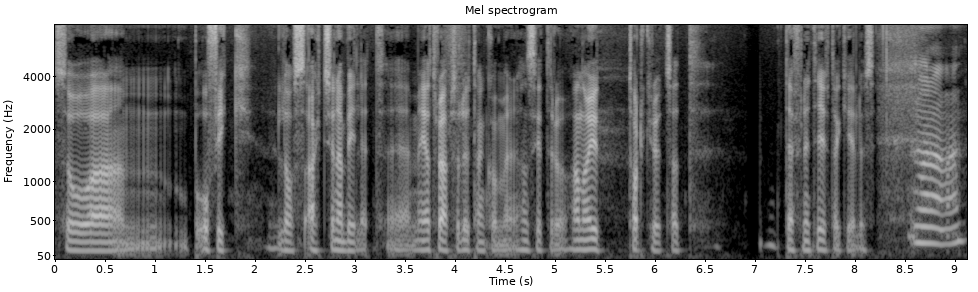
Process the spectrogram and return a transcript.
så, eh, och fick loss aktierna billigt. Eh, men jag tror absolut han kommer, han sitter och, han har ju torrt krut så att definitivt Akelius. Någon annan?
